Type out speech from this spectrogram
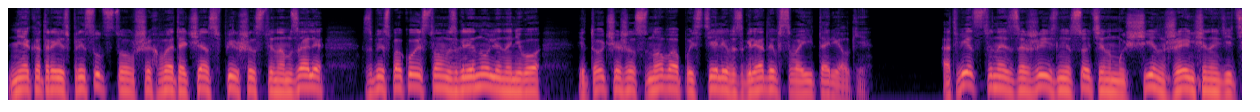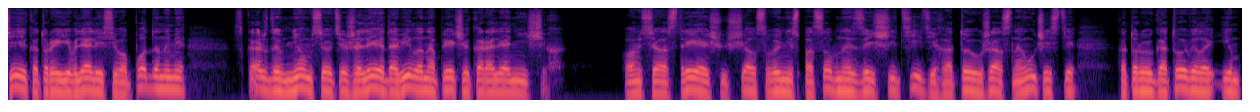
Некоторые из присутствовавших в этот час в пиршественном зале с беспокойством взглянули на него и тотчас же снова опустили взгляды в свои тарелки. Ответственность за жизни сотен мужчин, женщин и детей, которые являлись его подданными, с каждым днем все тяжелее давила на плечи короля нищих. Он все острее ощущал свою неспособность защитить их от той ужасной участи, которую готовило им,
